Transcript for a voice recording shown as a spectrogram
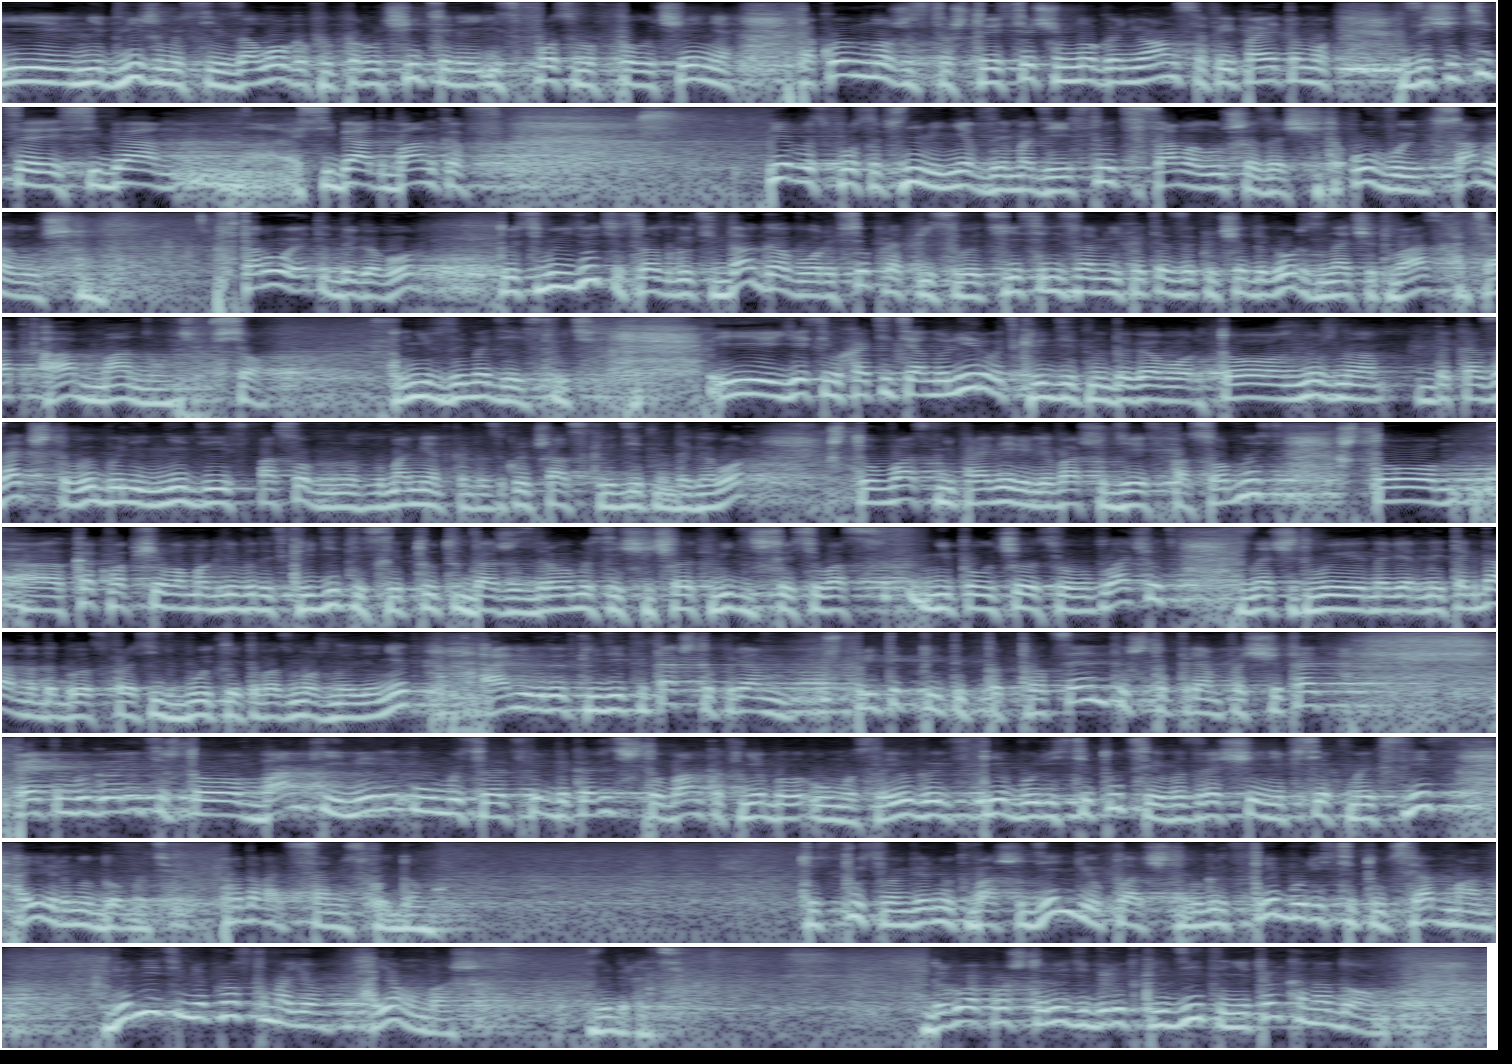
И недвижимости, и залогов, и поручителей, и способов получения. Такое множество, что есть очень много нюансов, и поэтому защититься себя, м, себя от банков Первый способ с ними не взаимодействовать, самая лучшая защита. Увы, самая лучшая. Второе – это договор. То есть вы идете, сразу говорите договор, и все прописываете. Если они с вами не хотят заключать договор, значит вас хотят обмануть. Все. Не взаимодействуете. И если вы хотите аннулировать кредитный договор, то нужно доказать, что вы были недееспособны на тот момент, когда заключался кредитный договор, что у вас не проверили вашу дееспособность, что э, как вообще вам могли выдать кредит, если тут даже здравомыслящий человек видит, что если у вас не получилось его выплачивать, значит вы, наверное, и тогда надо было спросить, будет ли это возможно или нет. А они выдают кредиты так, что прям впритык-притык под проценты, что прям посчитать. Поэтому вы говорите, что банки имели умысел, а теперь докажите, что у банков не было умысла. И вы говорите, требую реституции, возвращения всех моих средств, а я верну дом эти. Продавайте сами свой дом. То есть пусть вам вернут ваши деньги уплаченные, вы говорите, требую реституции, обман. Верните мне просто мое, а я вам ваше. Забирайте. Другой вопрос, что люди берут кредиты не только на дом,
